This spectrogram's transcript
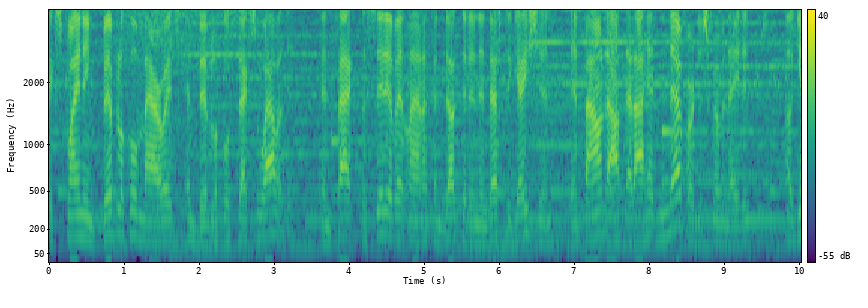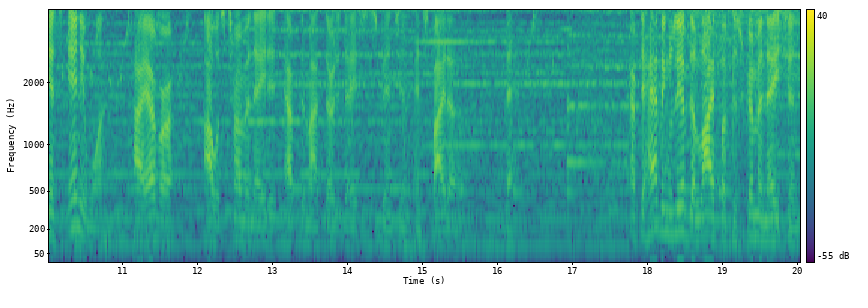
explaining biblical marriage and biblical sexuality. In fact, the city of Atlanta conducted an investigation and found out that I had never discriminated against anyone. However, I was terminated after my 30 day suspension in spite of that. After having lived a life of discrimination,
